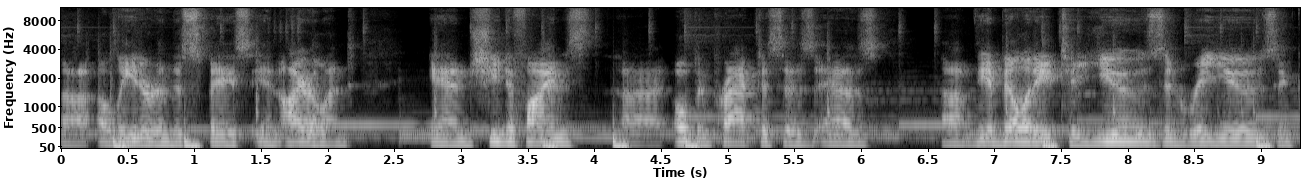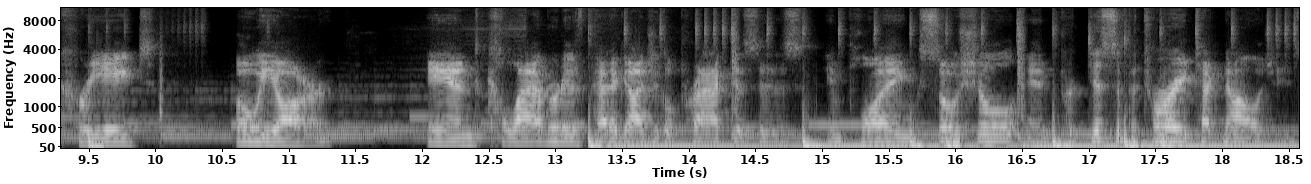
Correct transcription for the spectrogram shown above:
uh, a leader in this space in Ireland, and she defines uh, open practices as um, the ability to use and reuse and create OER and collaborative pedagogical practices employing social and participatory technologies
